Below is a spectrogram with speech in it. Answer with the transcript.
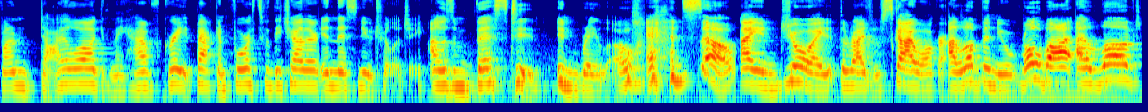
fun dialogue and they have great back and forths with each other in this new trilogy. I was invested in Reylo And so I enjoyed The Rise of Skywalker. I love the new robot. I loved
